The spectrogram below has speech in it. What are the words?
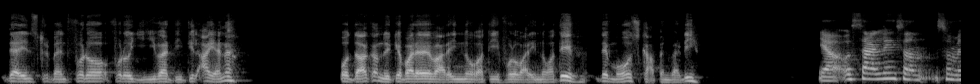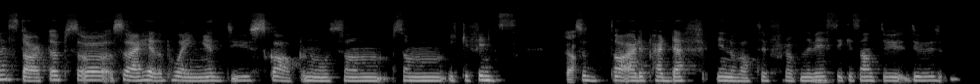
Det er et instrument for å, for å gi verdi til eierne. Og da kan du ikke bare være innovativ for å være innovativ. Det må skape en verdi. Ja, og særlig sånn, som en startup så, så, er hele poenget du skaper noe som, som ikke fins. Ja. Så da er det per def innovativ, forhåpentligvis. ikke sant? Du, du,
